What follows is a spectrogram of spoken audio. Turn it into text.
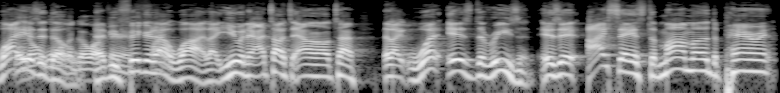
Why They is it though? Have you figured out why? Like you and I, I talk to Allen all the time. Like, what is the reason? Is it? I say it's the mama, the parent,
